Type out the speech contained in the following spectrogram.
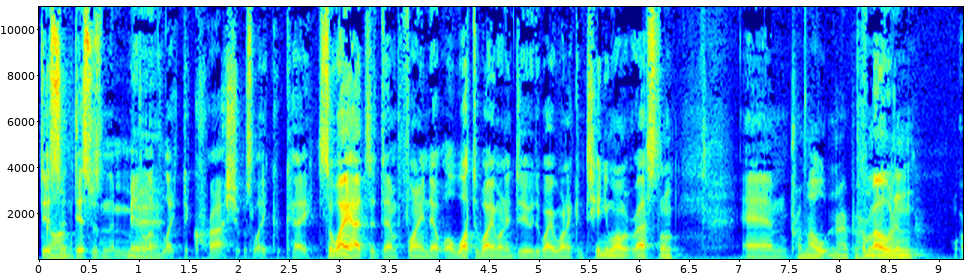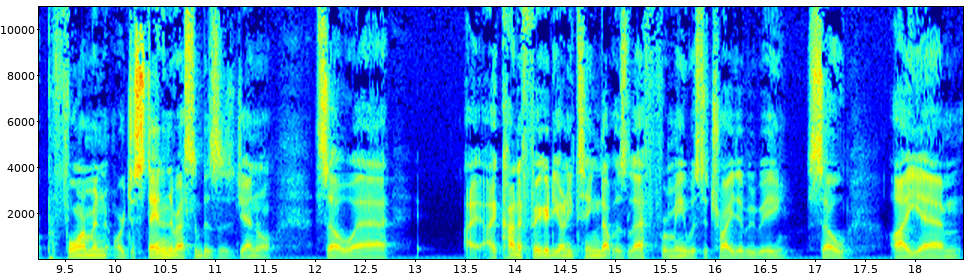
this. Gone. This was in the middle Yeah. of like the crash. It was like okay, so I had to then find out. Well, what do I want to do? Do I want to continue on with wrestling? Um, Promoting or performing? promoting or performing or just staying in the wrestling business in general. So uh, I, I kind of figured the only thing that was left for me was to try WWE. So I um,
